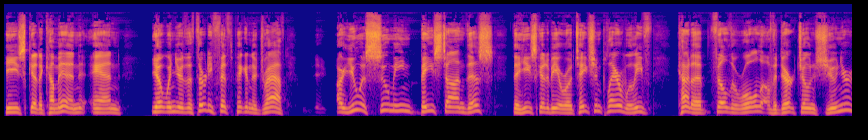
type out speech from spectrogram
he's going to come in and. You know, when you're the 35th pick in the draft, are you assuming, based on this, that he's going to be a rotation player? Will he kind of fill the role of a Derrick Jones Jr.?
